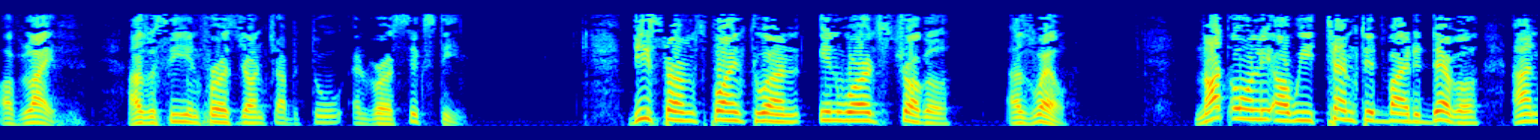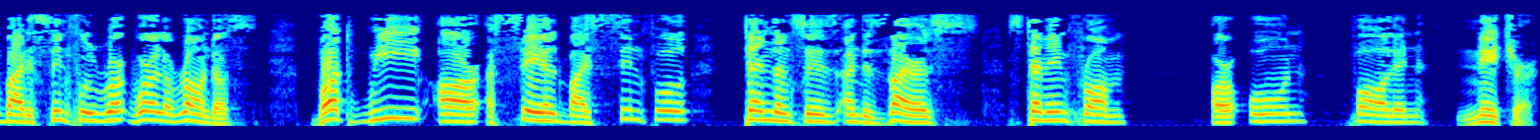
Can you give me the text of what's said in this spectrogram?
of life, as we see in 1 John chapter 2 and verse 16. These terms point to an inward struggle as well. Not only are we tempted by the devil and by the sinful world around us, but we are assailed by sinful tendencies and desires stemming from our own fallen nature,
